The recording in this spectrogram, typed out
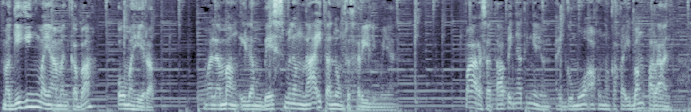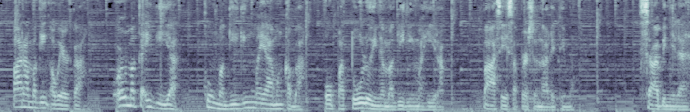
Magiging mayaman ka ba o mahirap? Malamang ilang beses mo nang naitanong sa sarili mo yan. Para sa topic natin ngayon ay gumawa ako ng kakaibang paraan para maging aware ka or magka-idea kung magiging mayaman ka ba o patuloy na magiging mahirap base sa personality mo. Sabi nila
